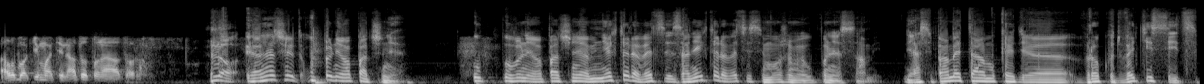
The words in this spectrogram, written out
alebo aký máte na toto názor? No, ja začnem úplne opačne. Úplne opačne. Niektoré veci, za niektoré veci si môžeme úplne sami. Ja si pamätám, keď e, v roku 2015,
